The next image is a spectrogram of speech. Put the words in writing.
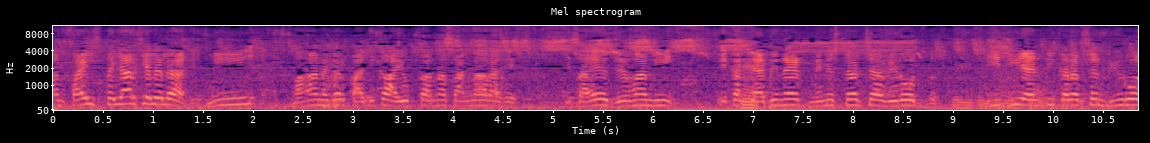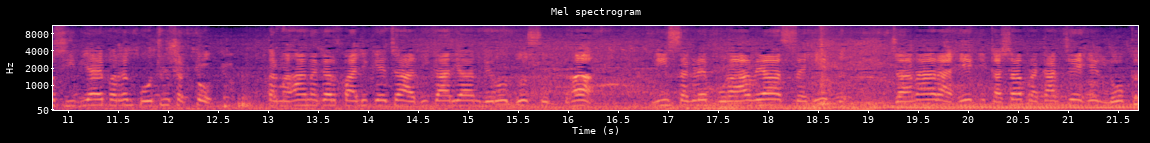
पण फाईल्स तयार केलेले आहे मी महानगरपालिका आयुक्तांना सांगणार आहे की साहेब जेव्हा मी एका कॅबिनेट मिनिस्टरच्या विरोध DG anti corruption bureau CBI पर्यंत पोहोचू शकतो तर महानगरपालिकेच्या अधिकाऱ्यांविरुद्ध सुद्धा मी सगळे पुराव्यासहित जाणार आहे की कशा प्रकारचे हे लोक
